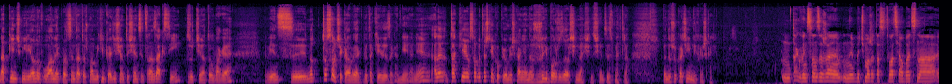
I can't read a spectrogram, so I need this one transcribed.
na 5 milionów ułamek procenta to już mamy kilkadziesiąt tysięcy transakcji, zwróćcie na to uwagę, więc y, no, to są ciekawe jakby takie zagadnienia, nie? Ale takie osoby też nie kupią mieszkania na Żoliborzu za 18 tysięcy z metra. Będą szukać innych mieszkań. Mm, Tak, więc sądzę, że być może ta sytuacja obecna e,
